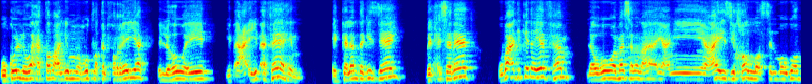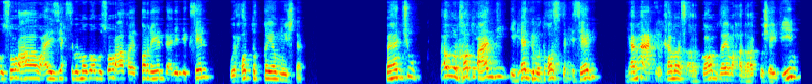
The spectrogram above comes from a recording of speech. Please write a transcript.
وكل واحد طبعا ليه مطلق الحرية اللي هو إيه يبقى يبقى فاهم الكلام ده جه إزاي بالحسابات وبعد كده يفهم لو هو مثلا يعني عايز يخلص الموضوع بسرعة وعايز يحسب الموضوع بسرعة فيضطر يرجع للإكسل ويحط القيم ويشتغل. فهنشوف أول خطوة عندي إيجاد المتوسط الحسابي جمعت الخمس أرقام زي ما حضراتكم شايفين.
